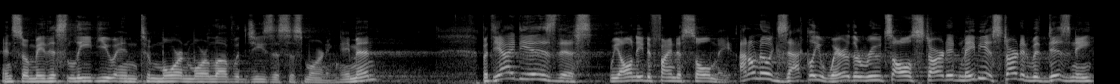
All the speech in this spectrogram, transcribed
And so may this lead you into more and more love with Jesus this morning. Amen? But the idea is this we all need to find a soulmate. I don't know exactly where the roots all started. Maybe it started with Disney,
